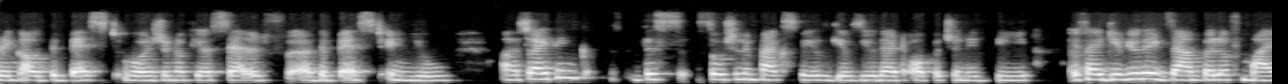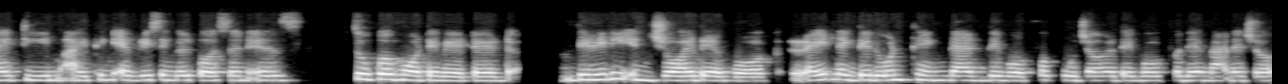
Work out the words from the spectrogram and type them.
bring out the best version of yourself uh, the best in you. Uh, so i think this social impact space gives you that opportunity. If i give you the example of my team i think every single person is super motivated they really enjoy their work right? Like they don't think that they work for Pooja or they work for their manager.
